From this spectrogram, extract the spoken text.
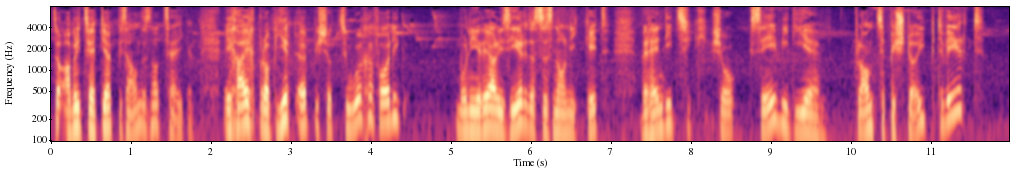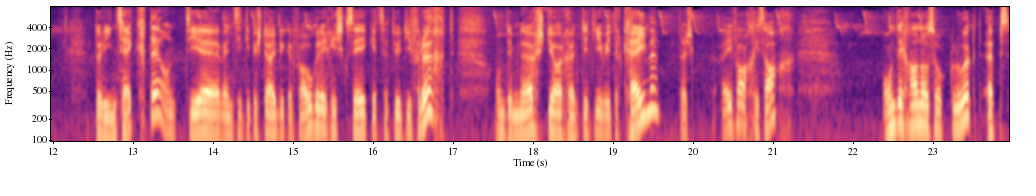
So, aber jetzt werde ich etwas anderes noch zeigen. Ich habe probiert, etwas schon zu suchen vorhin, wo ich realisiere, dass es noch nicht gibt. Wir haben jetzt schon gesehen, wie die Pflanze bestäubt wird durch Insekten und die, wenn sie die Bestäubung erfolgreich ist, gibt es natürlich die Früchte und im nächsten Jahr könnten die wieder keimen. Das ist eine einfache Sache. Und ich habe noch so geschaut, ob es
